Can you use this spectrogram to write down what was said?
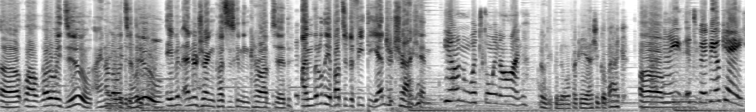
Uh, well, what do we do? I don't I know what to even know do. Even Ender Dragon Quest is getting corrupted. I'm literally about to defeat the Ender Dragon. You don't know what's going on. I don't even know if I can actually go back. Um, it's gonna be okay.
